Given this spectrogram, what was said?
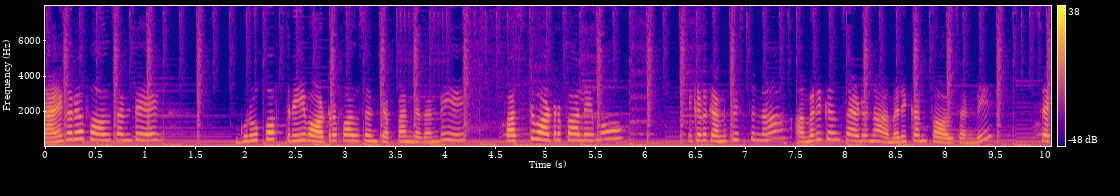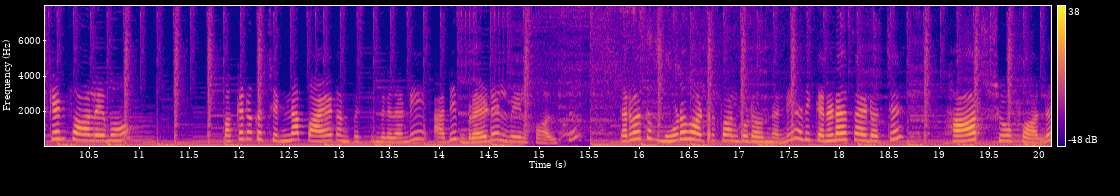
నయగరా ఫాల్స్ అంటే group of three water falls అని చెప్పాను కదండి. ఫస్ట్ వాటర్ ఫాల్ ఏమో ఇక్కడ కనిపిస్తున్న అమెరికన్ సైడ్ ఉన్న అమెరికన్ ఫాల్స్ అండి. సెకండ్ ఫాల్ ఏమో పక్కన ఒక చిన్న పాయ కనిపిస్తుంది కదండి. అది బ్రైడల్ వేల్ ఫాల్స్ తర్వాత మూడో వాటర్ ఫాల్ కూడా ఉందండి. అది కెనడా సైడ్ వచ్చే హార్స్ షూ ఫాల్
